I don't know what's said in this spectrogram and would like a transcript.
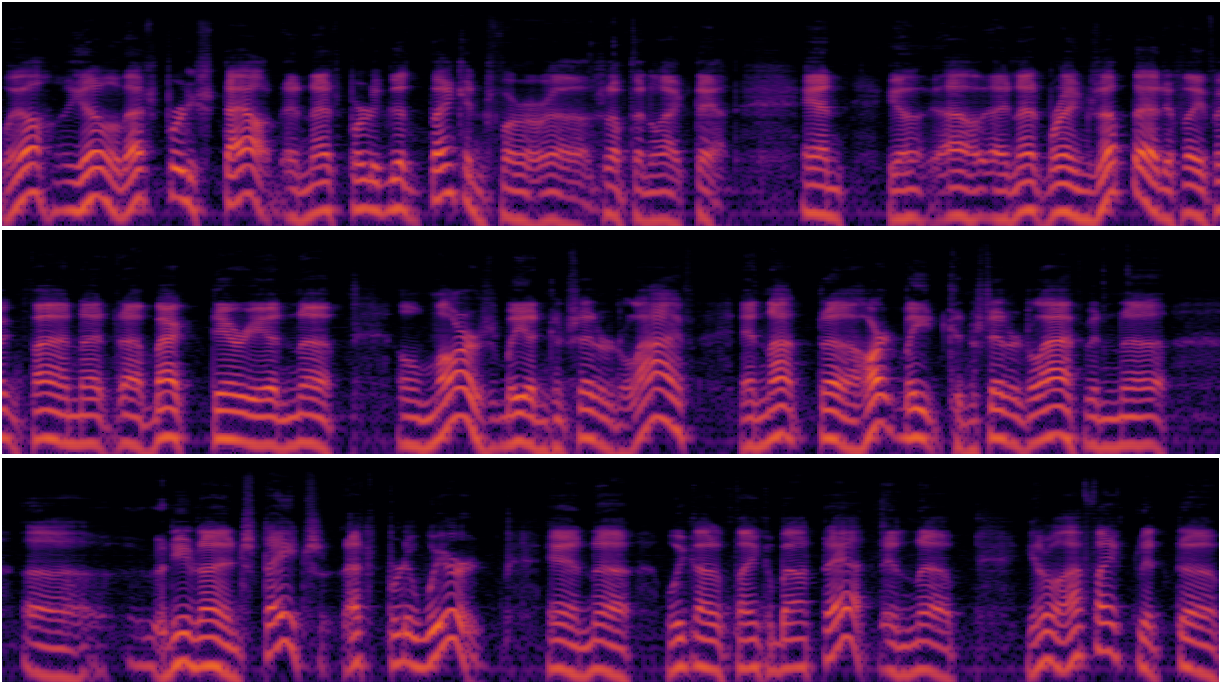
Well, you know, that's pretty stout, and that's pretty good thinking for uh, something like that. And you know, uh, and that brings up that if they, can find that uh, bacteria in, uh, on Mars being considered life and not uh, heartbeat considered life in uh, uh, the United States, that's pretty weird, and we got to think about that. And you know, I think that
